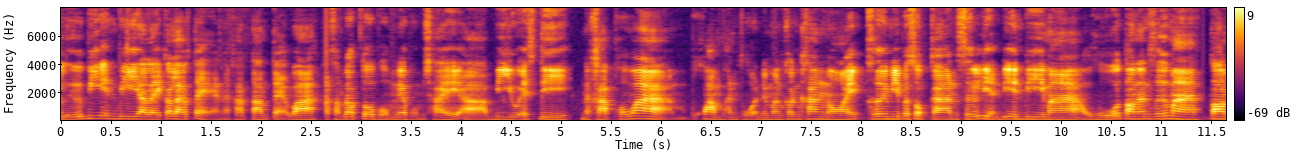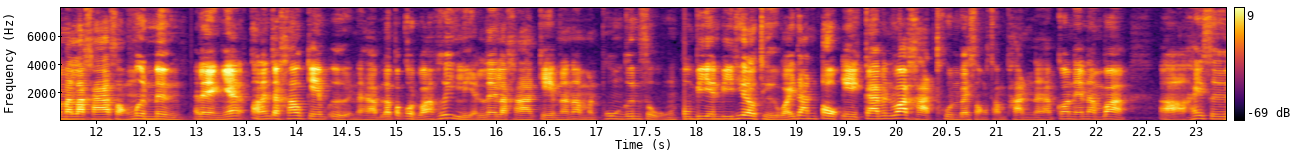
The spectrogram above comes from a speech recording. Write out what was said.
หรือ BNB อะไรก็แล้วแต่นะครับตามแต่ว่าสำหรับตัวผมเนี่ยผมใช้อ่า BUSD นะครับเพราะว่าความผันผวนเนี่ยมันค่อนข้างน้อย เคยมีประสบการณ์ซื้อเหรียญ BNB มาโอ้โหตอนนั้นซื้อมา ตอนมันราคา 21,000อะไรอย่างเงี้ยตอนนั้นจะเข้าเกมอื่นนะครับแล้วปรากฏว่าเฮ้ยเหรียญในราคาเกมนั้นอะมันพุ่งขึ้นสูง BNB ที่เราถือไว้ดันตกอีกกลายเป็นว่าขาดทุนไป2-3พันนะครับก็แนะนำว่าอ่า ให้ซื้อ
